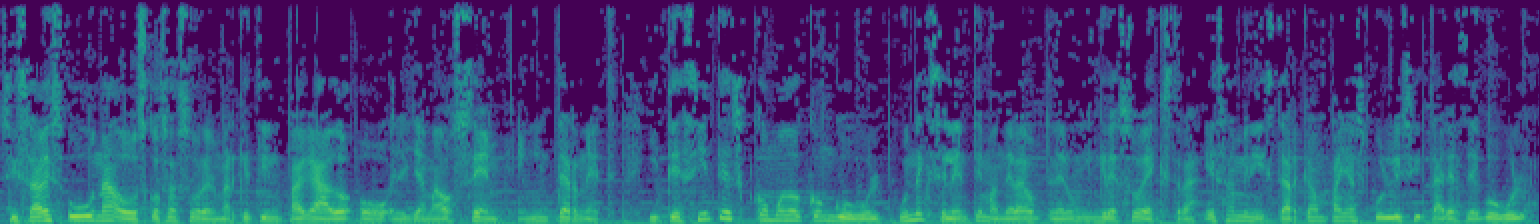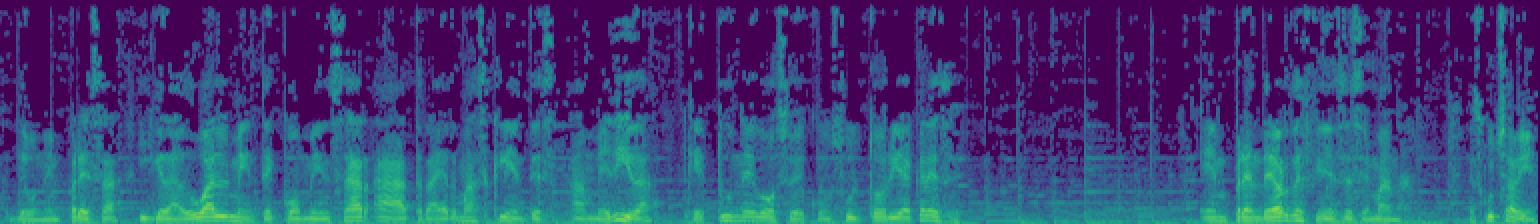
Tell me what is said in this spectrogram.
Si sabes una o dos cosas sobre el marketing pagado o el llamado SEM en Internet y te sientes cómodo con Google, una excelente manera de obtener un ingreso extra es administrar campañas publicitarias de Google de una empresa y gradualmente comenzar a atraer más clientes a medida que tu negocio de consultoría crece. Emprendedor de fines de semana. Escucha bien,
